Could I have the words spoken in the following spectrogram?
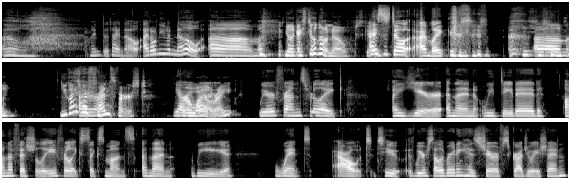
Oh, when did I know? I don't even know. Um, You're like, I still don't know. Just kidding. I still, I'm like, um, you guys were I- friends first yeah, for a we while, were. right? We were friends for like a year and then we dated unofficially for like six months. And then we went out to, we were celebrating his sheriff's graduation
